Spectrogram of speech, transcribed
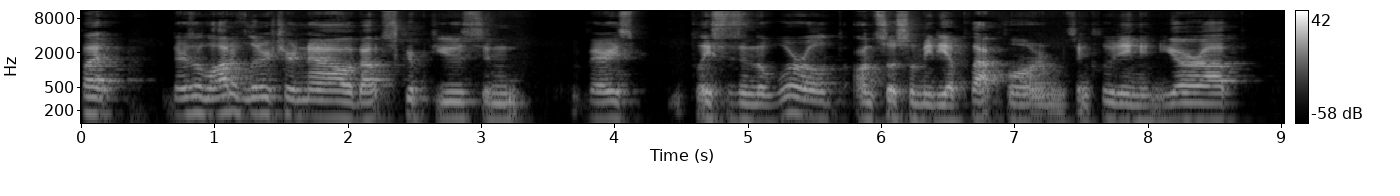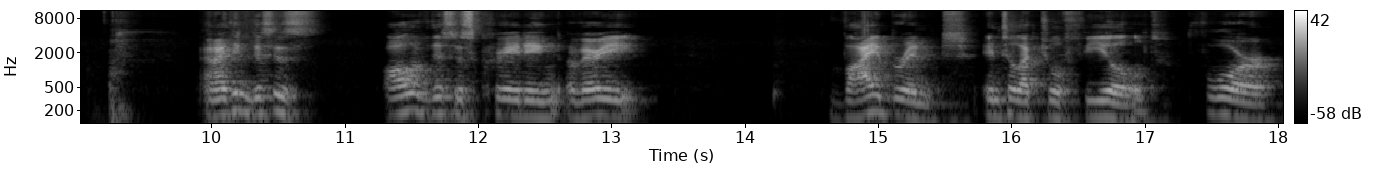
But there's a lot of literature now about script use in various places in the world on social media platforms, including in Europe. And I think this is all of this is creating a very vibrant intellectual field for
